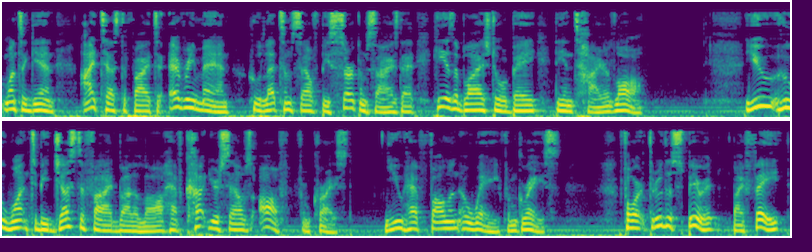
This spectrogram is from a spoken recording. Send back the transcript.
Once again, I testify to every man who lets himself be circumcised that he is obliged to obey the entire law. You who want to be justified by the law have cut yourselves off from Christ. You have fallen away from grace. For through the Spirit, by faith,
